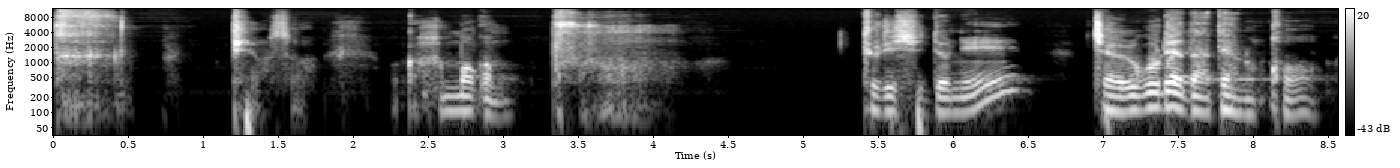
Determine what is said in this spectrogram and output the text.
탁 피워서 한 모금 푹 들이쉬더니 제 얼굴에다 대놓고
